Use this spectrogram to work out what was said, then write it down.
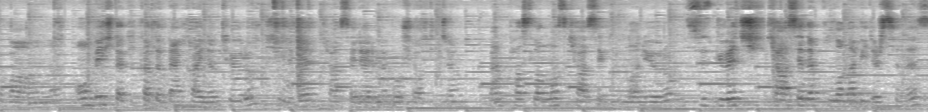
kıvamını 15 dakikadır ben kaynatıyorum. Şimdi de kaselerimi boşaltacağım. Ben paslanmaz kase kullanıyorum. Siz güveç kase de kullanabilirsiniz.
